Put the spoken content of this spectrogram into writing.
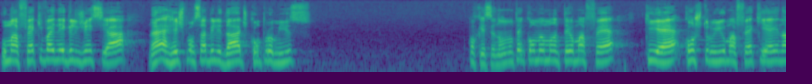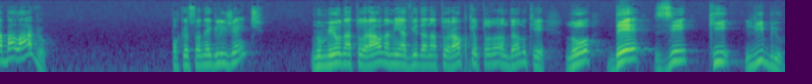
uma fé que vai negligenciar né, responsabilidade, compromisso. Porque senão não tem como eu manter uma fé que é, construir uma fé que é inabalável porque eu sou negligente. No meu natural, na minha vida natural, porque eu estou andando o quê? No desequilíbrio.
